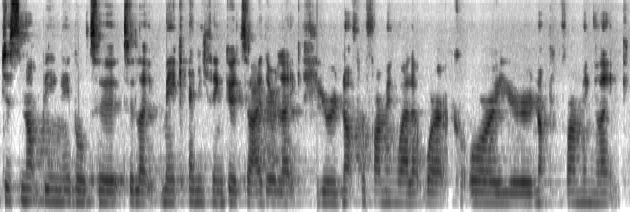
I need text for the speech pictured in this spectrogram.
just not being able to to like make anything good. So either like you're not performing well at work, or you're not performing like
